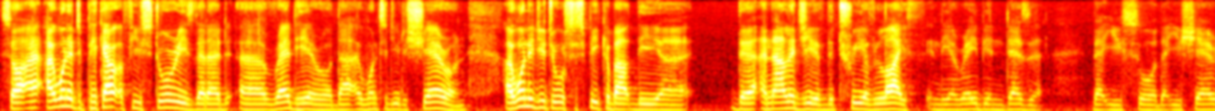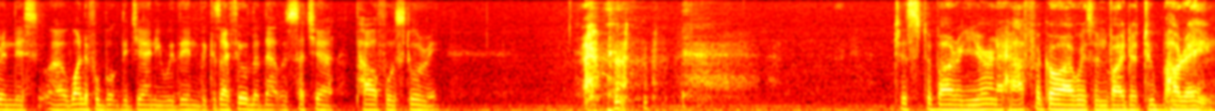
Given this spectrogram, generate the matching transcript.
So I, I wanted to pick out a few stories that I'd uh, read here or that I wanted you to share on. I wanted you to also speak about the, uh, the analogy of the tree of life in the Arabian desert that you saw, that you share in this uh, wonderful book, The Journey Within, because I feel that that was such a powerful story. Just about a year and a half ago, I was invited to Bahrain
